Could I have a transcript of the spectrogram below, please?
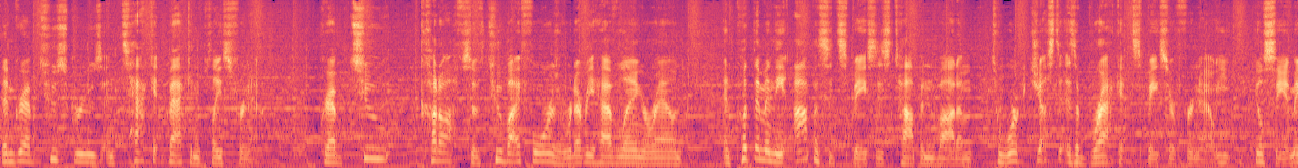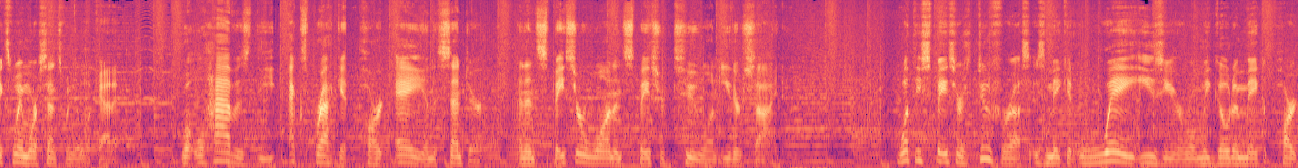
Then grab two screws and tack it back in place for now. Grab two cut-offs of 2x4s or whatever you have laying around and put them in the opposite spaces, top and bottom, to work just as a bracket spacer for now. You'll see, it makes way more sense when you look at it. What we'll have is the X bracket part A in the center, and then spacer 1 and spacer 2 on either side. What these spacers do for us is make it way easier when we go to make part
